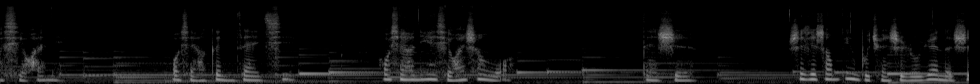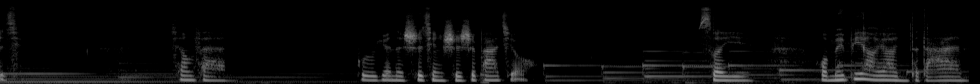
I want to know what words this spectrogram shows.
我喜欢你，我想要跟你在一起。我想要你也喜欢上我，但是世界上并不全是如愿的事情。相反，不如愿的事情十之八九。所以，我没必要要你的答案，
